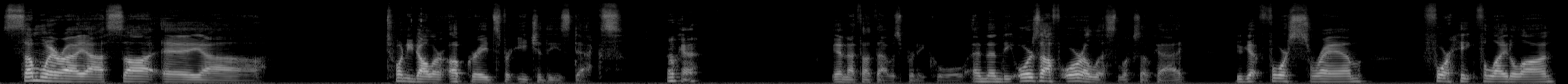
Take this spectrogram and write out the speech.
Somewhere I uh, saw a uh, twenty dollar upgrades for each of these decks. Okay. and I thought that was pretty cool. And then the Orzhov Aura list looks okay. You get four Sram, four Hateful Eidolon.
